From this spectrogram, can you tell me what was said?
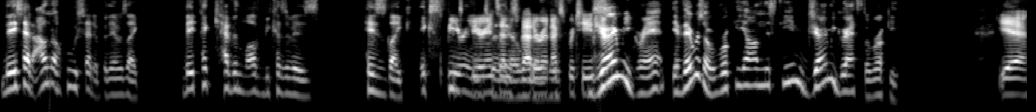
They said I don't know who said it, but it was like they picked Kevin Love because of his his like experience, Experience and his veteran whatever. expertise. Jerami Grant, if there was a rookie on this team, Jerami Grant's the rookie. yeah,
